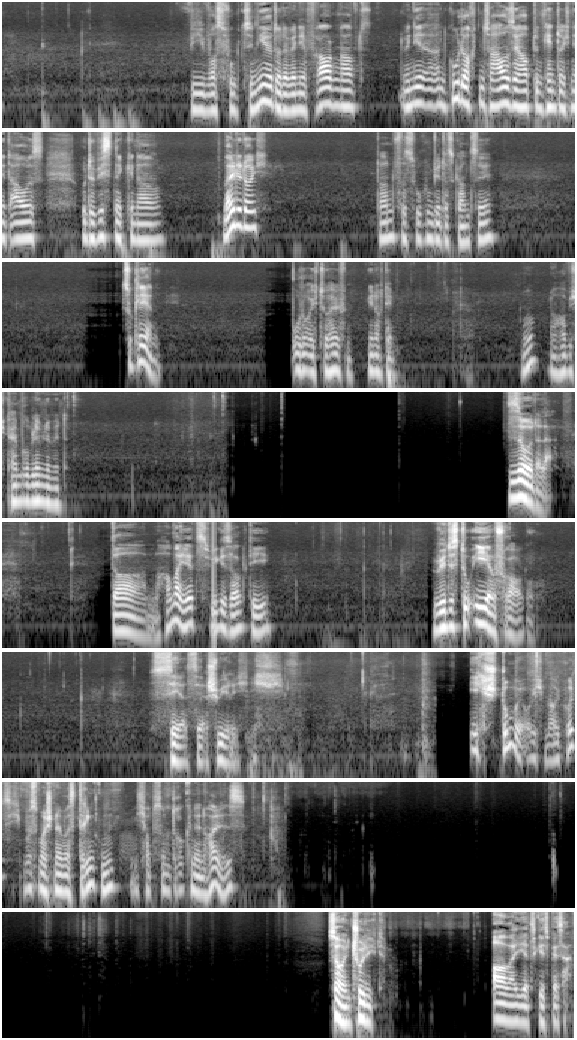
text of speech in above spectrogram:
wie was funktioniert oder wenn ihr Fragen habt, wenn ihr ein Gutachten zu Hause habt und kennt euch nicht aus oder wisst nicht genau, meldet euch. Dann versuchen wir das Ganze zu klären. Oder euch zu helfen, je nachdem. Ja, da habe ich kein Problem damit. So, da. Dann haben wir jetzt, wie gesagt, die. Würdest du eher fragen? sehr, sehr schwierig. Ich, ich stumme euch mal kurz. Ich muss mal schnell was trinken. Ich habe so einen trockenen Hals. So, entschuldigt. Aber jetzt geht's besser.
